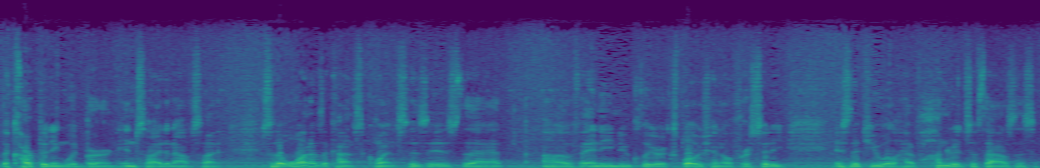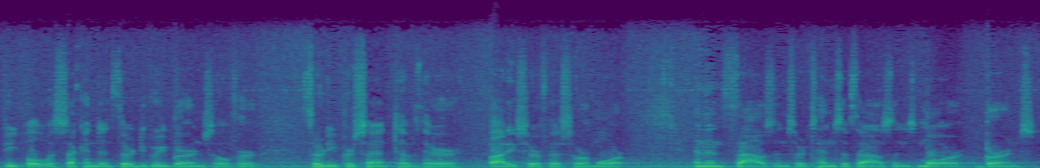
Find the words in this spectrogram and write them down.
The carpeting would burn inside and outside. So that one of the consequences is that of any nuclear explosion over a city is that you will have hundreds of thousands of people with second and third degree burns over 30% of their body surface or more. And then thousands or tens of thousands more burns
